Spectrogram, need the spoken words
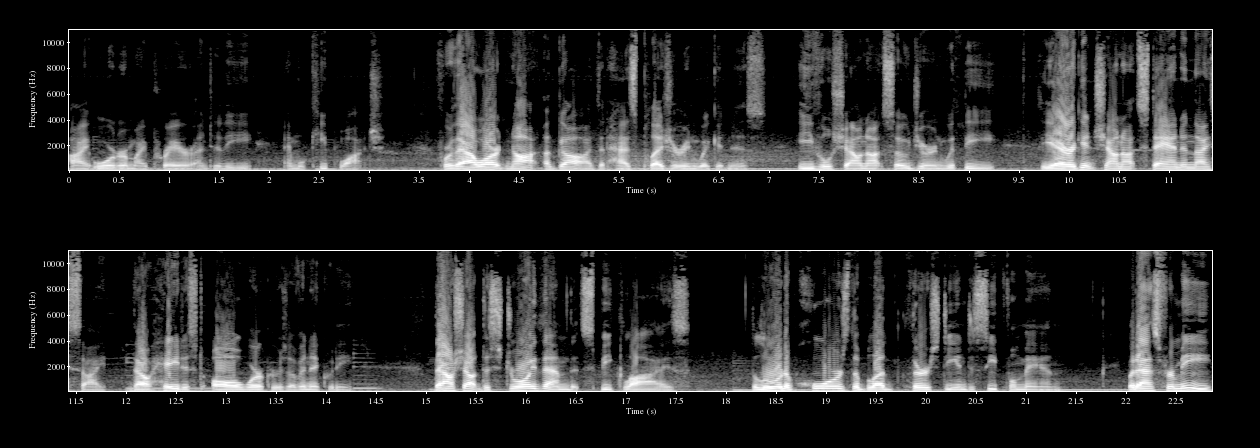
I order my prayer unto thee, and will keep watch. For thou art not a God that has pleasure in wickedness. Evil shall not sojourn with thee. The arrogant shall not stand in thy sight. Thou hatest all workers of iniquity. Thou shalt destroy them that speak lies. The Lord abhors the bloodthirsty and deceitful man. But as for me,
